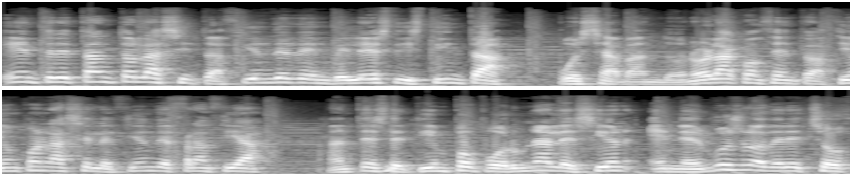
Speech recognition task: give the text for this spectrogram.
Entre tanto la situación de Dembélé es distinta, pues se abandonó la concentración con la selección de Francia antes de tiempo por una lesión en el muslo derecho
